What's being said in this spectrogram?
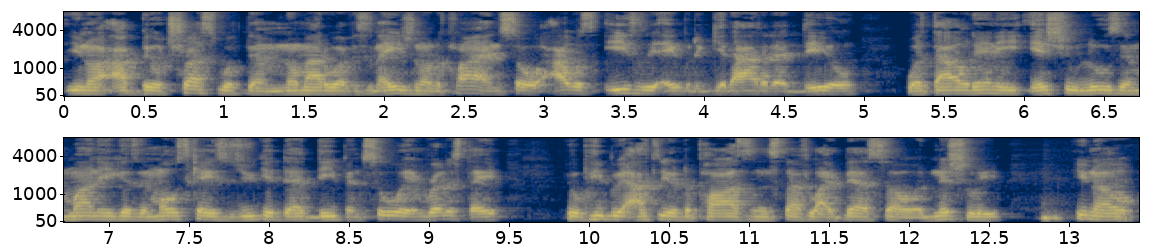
you know, I build trust with them, no matter whether it's an agent or the client. So I was easily able to get out of that deal without any issue losing money because in most cases you get that deep into it in real estate you know, people after your deposits and stuff like that. So initially, you know,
